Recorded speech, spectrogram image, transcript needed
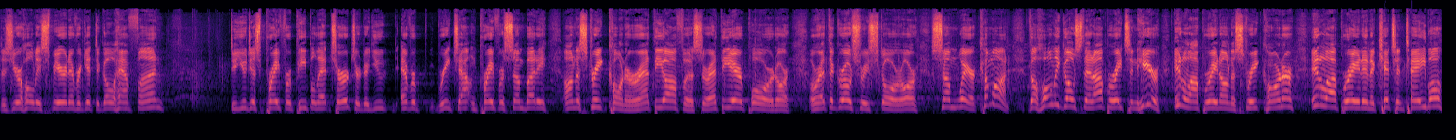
Does your Holy Spirit ever get to go have fun? Do you just pray for people at church or do you ever reach out and pray for somebody on a street corner or at the office or at the airport or, or at the grocery store or somewhere? Come on. The Holy Ghost that operates in here, it'll operate on a street corner. It'll operate in a kitchen table.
